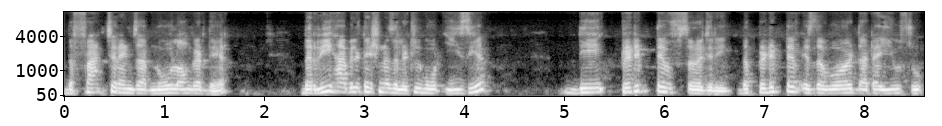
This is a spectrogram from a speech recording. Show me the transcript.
the fracture ends are no longer there the rehabilitation is a little more easier. The predictive surgery, the predictive is the word that I use to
